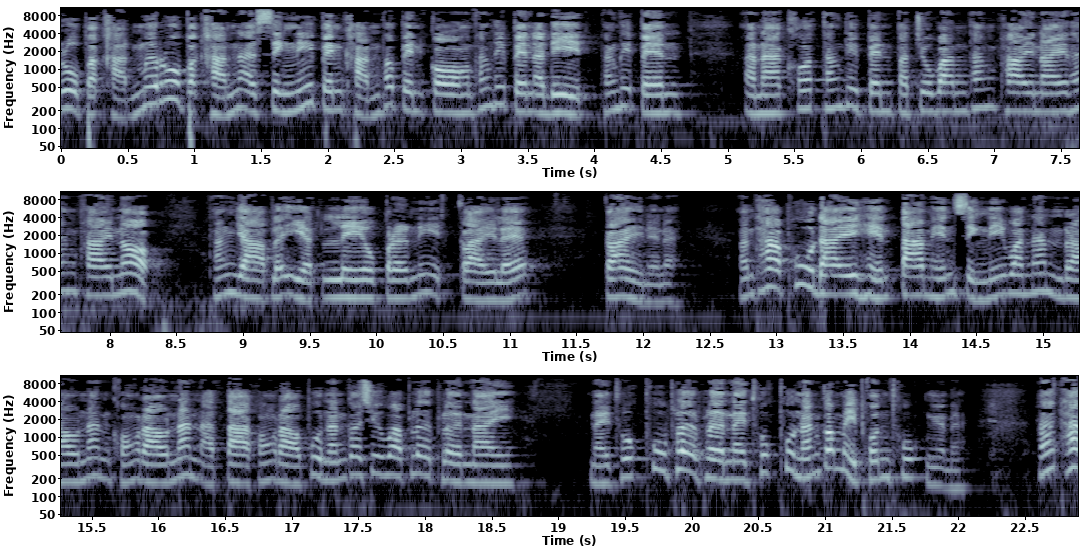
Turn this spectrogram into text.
รูปประขันเมื่อรูปประขันธ์อะสิ่งนี้เป็นขันเพราะเป็นกองทั้งที่เป็นอดีต ทั้งที่เป็นอนาคตทั้งที่เป็นปัจจุบันทั้งภายในทั้งภายนอก ทั้งหยาบละเอียดเลวประณีตไกลและใกล้เนี่ยนะอันถ้าผู้ใดเห็นตามเห็นสิ่งนี้ว่านั่นเรานั่นของเรานั่นอัตตาของเรา ผู้นั้นก็ชื่อว่าเพลิดเพลินในในทุกผู้เพลิดเพลินในทุกผู้นั้นก็ไม่พ้นทุกเนี่ยนะ แล้วถ้า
